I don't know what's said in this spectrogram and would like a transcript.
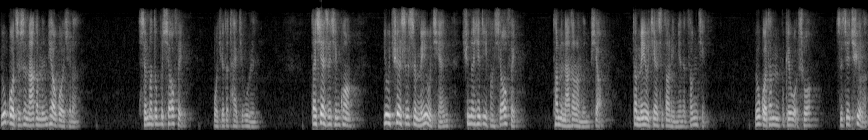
如果只是拿个门票过去了，什么都不消费，我觉得太丢人。但现实情况。又确实是没有钱去那些地方消费，他们拿到了门票，但没有见识到里面的风景。如果他们不给我说，直接去了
